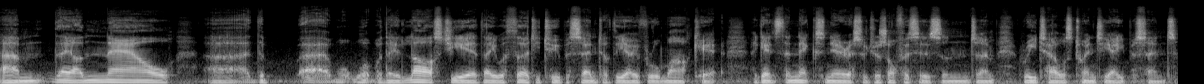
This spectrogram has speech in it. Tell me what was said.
Um, they are now uh, the uh, what, were they last year? They were 32% of the overall market against the next nearest, which was offices and um, retail was 28%.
